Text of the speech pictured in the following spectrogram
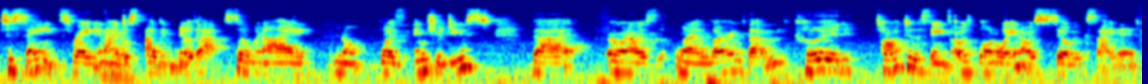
to saints, right? And I just I didn't know that. So when I, you know, was introduced that or when I was when I learned that we could talk to the saints, I was blown away and I was so excited.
